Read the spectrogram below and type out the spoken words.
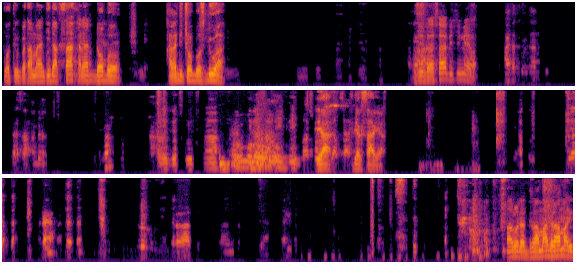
voting pertama yang tidak sah karena double. Karena dicoblos dua. Tidak sah di sini ya, Pak. Ada tulisan ada. Kalau tidak sah. Ya, tidak sah ya. Ya, ada, ada. Selalu ada drama-drama di,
